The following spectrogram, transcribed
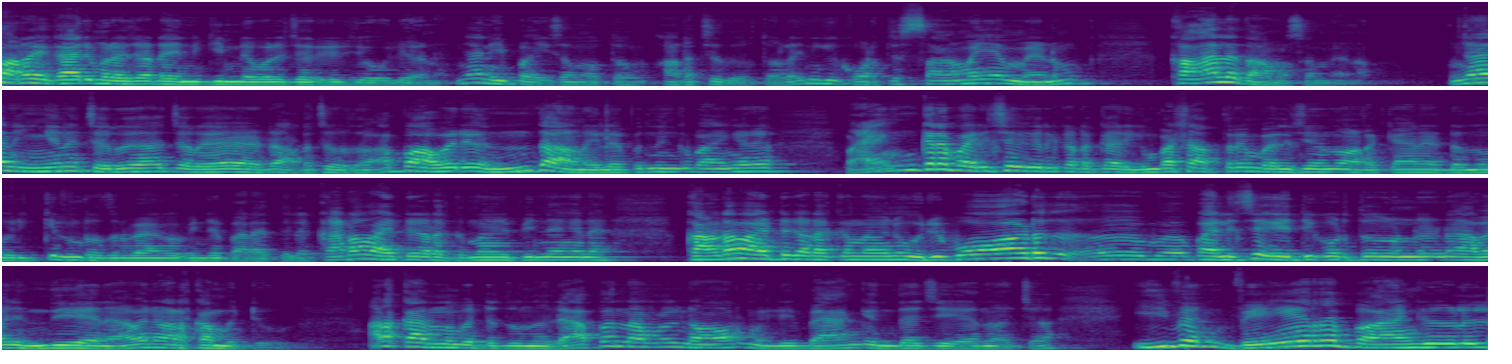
പറയാം കാര്യം പറയാം ചേട്ടാ എനിക്ക് ഇന്ന പോലെ ചെറിയൊരു ജോലിയാണ്. ഞാൻ ഈ പൈസ മൊത്തം അടച്ചു തീർത്തോളാം. എനിക്ക് കുറച്ച് സമയം വേണം കാലതാമസം വേണം. ഞാൻ ഇങ്ങനെ ചെറുതായി ചെറുതായിട്ട് അടച്ചു തീർത്തോളാം അപ്പോൾ അവർ എന്താണെങ്കിലും ഇപ്പം നിങ്ങൾക്ക് ഭയങ്കര ഭയങ്കര പലിശ കയറി കിടക്കായിരിക്കും. പക്ഷെ അത്രയും പലിശയൊന്നും അടയ്ക്കാനായിട്ടൊന്നും ഒരിക്കലും റിസർവ് ബാങ്ക് ഓഫ് ഇന്ത്യ പറയത്തില്ല. കടമായിട്ട് കിടക്കുന്നവന് പിന്നെ അങ്ങനെ കടമായിട്ട് കിടക്കുന്നവന് ഒരുപാട് പലിശ കയറ്റി കൊടുത്തതുകൊണ്ട് അവൻ എന്ത് ചെയ്യാനാണ് അവൻ അടക്കാൻ പറ്റുമോ അടക്കാനൊന്നും പറ്റത്തൊന്നുമില്ല. അപ്പം നമ്മൾ നോർമലി ബാങ്ക് എന്താ ചെയ്യുകയെന്ന് വെച്ചാൽ ഈവൻ വേറെ ബാങ്കുകളിൽ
